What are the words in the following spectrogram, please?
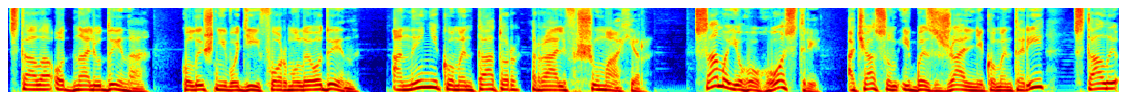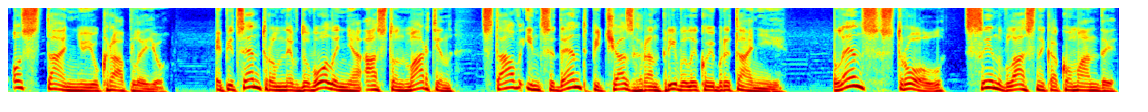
стала одна людина колишній водій Формули 1, а нині коментатор Ральф Шумахер. Саме його гострі, а часом і безжальні коментарі стали останньою краплею. Епіцентром невдоволення Астон Мартін став інцидент під час гран-прі Великої Британії. Ленс Строл, син власника команди,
